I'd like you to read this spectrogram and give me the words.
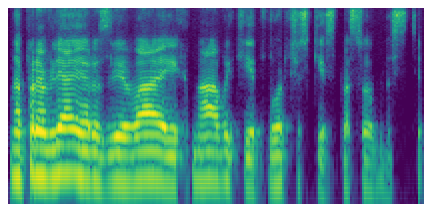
направляя и развивая их навыки и творческие способности.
